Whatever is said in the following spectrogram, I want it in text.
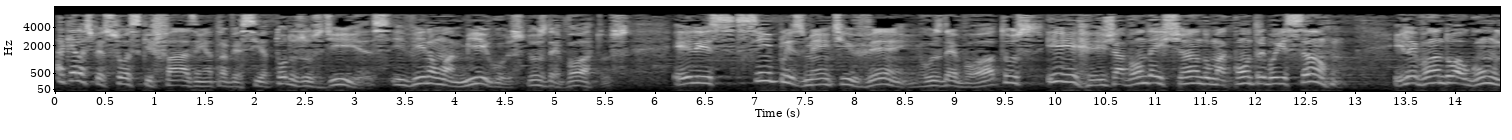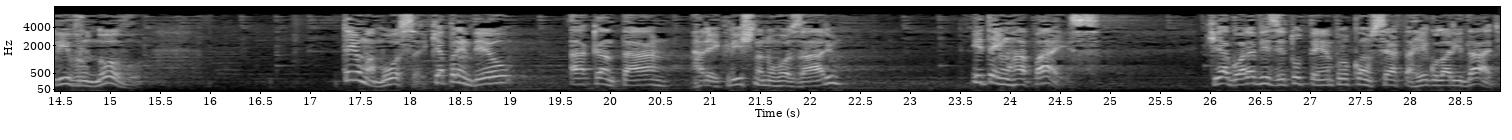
Aquelas pessoas que fazem a travessia todos os dias e viram amigos dos devotos eles simplesmente veem os devotos e já vão deixando uma contribuição e levando algum livro novo. Tem uma moça que aprendeu a cantar Hare Krishna no Rosário e tem um rapaz que agora visita o templo com certa regularidade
